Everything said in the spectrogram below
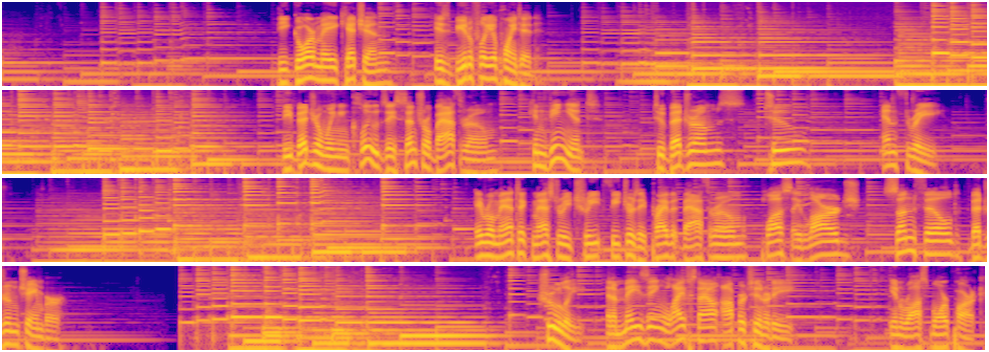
The gourmet kitchen is beautifully appointed The bedroom wing includes a central bathroom convenient to bedrooms 2 and 3. A romantic master retreat features a private bathroom plus a large, sun filled bedroom chamber. Truly, an amazing lifestyle opportunity in Rossmoor Park.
